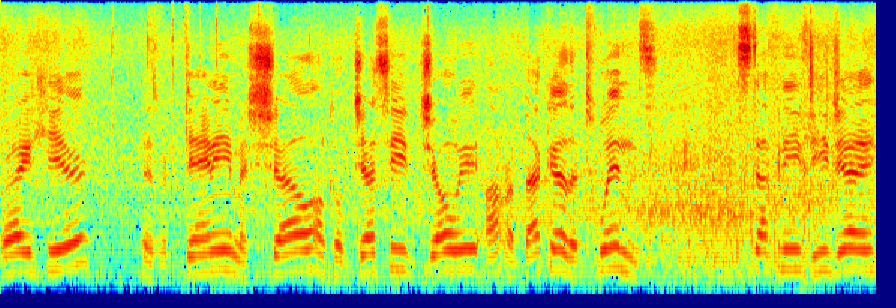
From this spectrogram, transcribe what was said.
Right here is where Danny, Michelle, Uncle Jesse, Joey, Aunt Rebecca, the twins, Stephanie, DJ,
